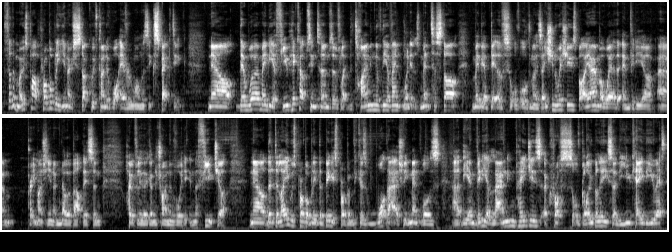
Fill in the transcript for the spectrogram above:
for the most part probably, you know, stuck with kind of what everyone was expecting. Now, there were maybe a few hiccups in terms of like the timing of the event when it was meant to start, maybe a bit of sort of organizational issues, but I am aware that NVIDIA um, pretty much, you know, know about this and hopefully they're going to try and avoid it in the future. Now, the delay was probably the biggest problem because what that actually meant was uh, the NVIDIA landing pages across sort of globally, so the UK, the US,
